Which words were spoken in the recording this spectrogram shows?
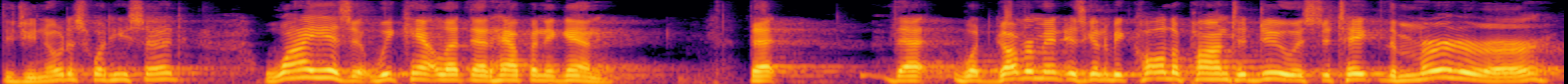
Did you notice what he said? Why is it we can't let that happen again? That, that what government is going to be called upon to do is to take the murderer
